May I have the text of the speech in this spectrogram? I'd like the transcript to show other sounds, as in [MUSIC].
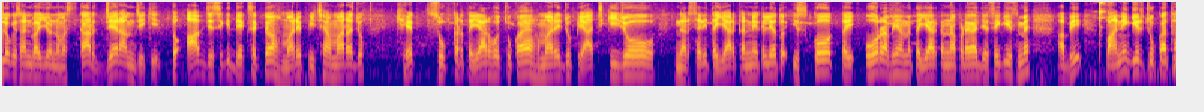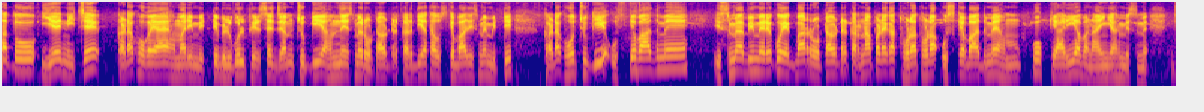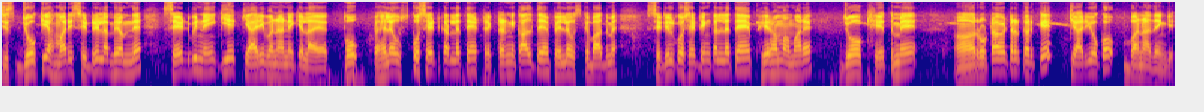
Hello किसान भाइयों, नमस्कार, जय राम जी की। तो आप जैसे कि देख सकते हो, हमारे पीछे हमारा जो खेत सूख कर तैयार हो चुका है, हमारे जो प्याज की जो नर्सरी तैयार करने के लिए तो इसको और अभी हमें तैयार करना पड़ेगा। जैसे कि इसमें अभी पानी गिर चुका था तो ये नीचे कड़क हो गया है, हमारी मिट्टी बिल्कुल फिर से जम चुकी है। हमने इसमें रोटावेटर कर दिया था, उसके बाद इसमें मिट्टी कड़क हो चुकी है। उसके बाद में इसमें अभी मेरे को एक बार रोटावेटर करना पड़ेगा थोड़ा थोड़ा उसके बाद में हमको क्यारियाँ बनाएँगे हम इसमें, जिस, जो कि हमारी सीड्रिल अभी हमने सेट भी नहीं किए क्यारी बनाने के लायक। तो पहले उसको सेट कर लेते हैं, ट्रैक्टर निकालते हैं, पहले उसके बाद में सीड्रिल को सेटिंग कर लेते हैं, फिर हम हमारे जो खेत में रोटावेटर करके क्यारियों को बना देंगे।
